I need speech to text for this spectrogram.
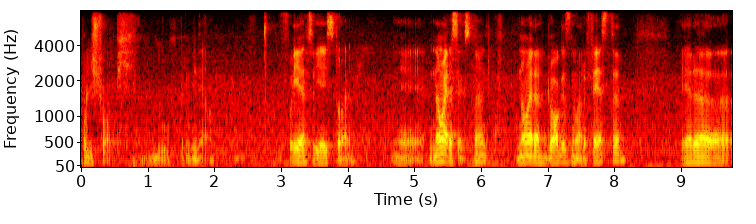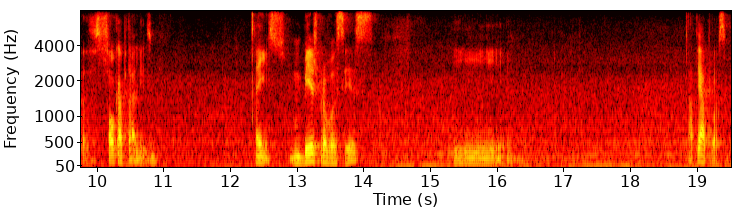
Polishop do primo dela. Foi essa aí a história. É, não era sexo tântrico, não era drogas, não era festa, era só o capitalismo. É isso. Um beijo para vocês e até a próxima.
